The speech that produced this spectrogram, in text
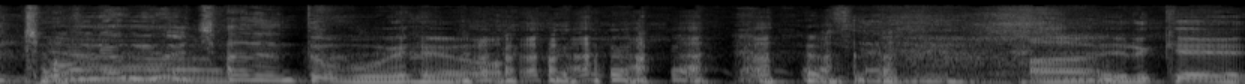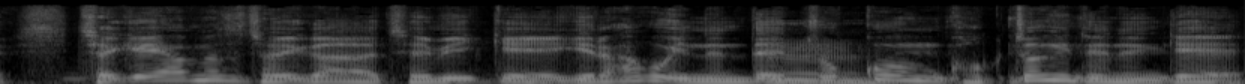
청룡 열차는 또 뭐예요? 아 이렇게 재개하면서 저희가 재미있게 얘기를 하고 있는데 음. 조금 걱정이 되는 게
